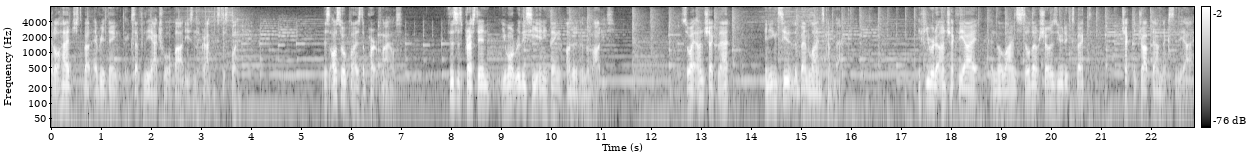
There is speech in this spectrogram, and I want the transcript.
it'll hide just about everything except for the actual bodies in the graphics display. This also applies to part files. If this is pressed in, you won't really see anything other than the bodies. So I uncheck that, and you can see that the bend lines come back. If you were to uncheck the eye and the lines still don't show as you'd expect, check the drop down next to the eye.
